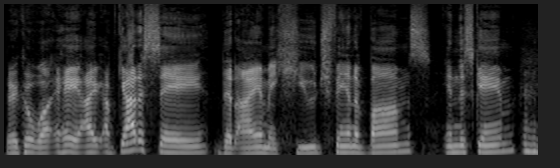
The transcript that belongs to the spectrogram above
Very cool. Well, hey, I, I've got to say that I am a huge fan of bombs in this game.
